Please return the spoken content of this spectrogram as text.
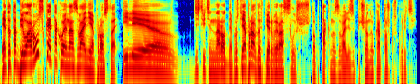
Это-то белорусское такое название просто? Или действительно народная. Просто я правда в первый раз слышу, чтобы так называли запеченную картошку с курицей.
